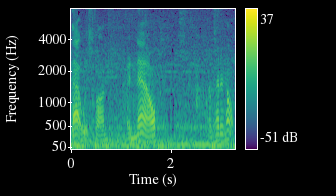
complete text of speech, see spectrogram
that was fun. And now I'm headed home.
